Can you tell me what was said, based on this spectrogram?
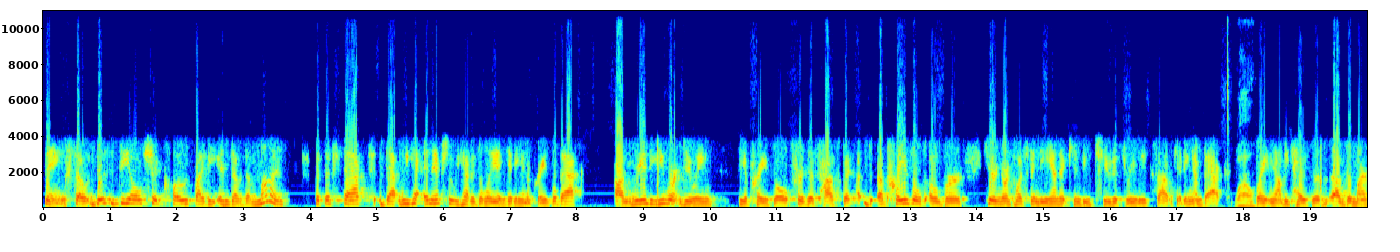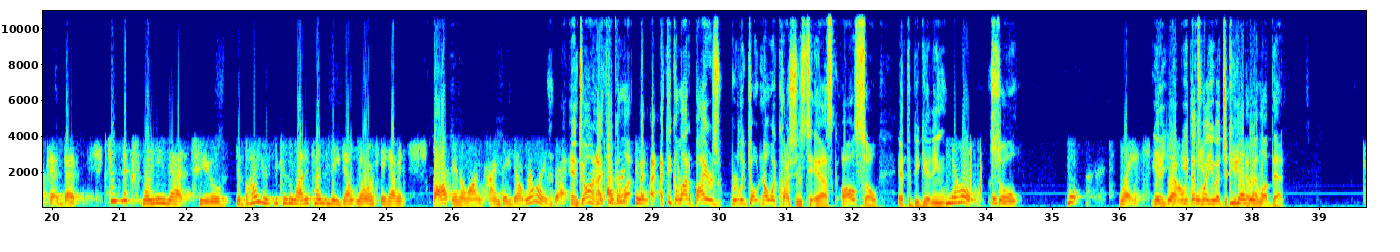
things. So this deal should close by the end of the month. But the fact that we ha- and actually we had a delay in getting an appraisal back. Um, Randy, you weren't doing the appraisal for this house, but appraisals over here in Northwest Indiana can be two to three weeks out getting them back. Wow. Right now because of, of the market, but just explaining that to the buyers because a lot of times they don't know if they haven't bought in a long time, they don't realize that. And Dawn, I think a lot. thing- I, I think a lot of buyers really don't know what questions to ask. Also, at the beginning. No. So well, right. yeah, you- you- that's why you educate know, them. I love that.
